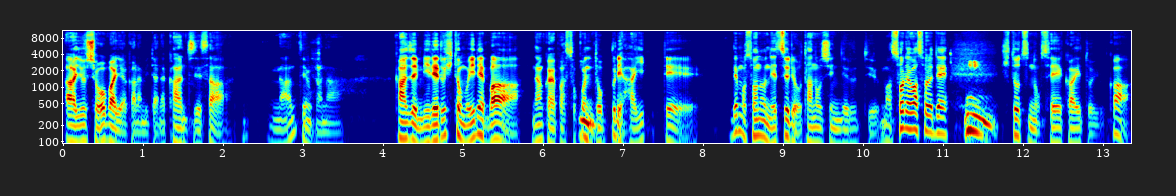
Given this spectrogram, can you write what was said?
ああいう商売やからみたいな感じでさなんていうのかな感じで見れる人もいればなんかやっぱそこにどっぷり入って、でもその熱量を楽しんでるっていうまあそれはそれでうん。一つの正解というか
